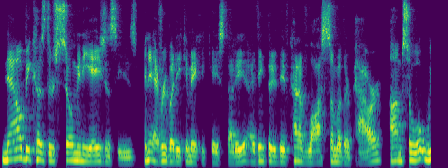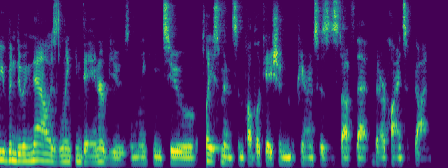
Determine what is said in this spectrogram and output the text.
Now, because there's so many agencies and everybody can make a case study, I think they've kind of lost some of their power. Um, so what we've been doing now is linking to interviews and linking to placements and publication appearances and stuff that that our clients have gotten.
